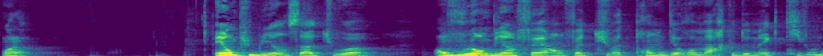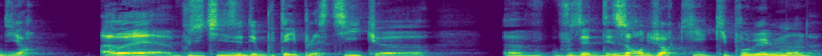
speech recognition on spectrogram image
Voilà. Et en publiant ça, tu vois, en voulant bien faire, en fait, tu vas te prendre des remarques de mecs qui vont dire ah ouais, vous utilisez des bouteilles plastiques, euh, euh, vous êtes des ordures qui, qui polluent le monde.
